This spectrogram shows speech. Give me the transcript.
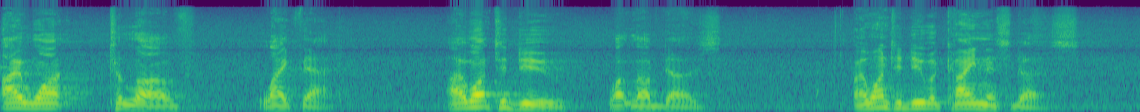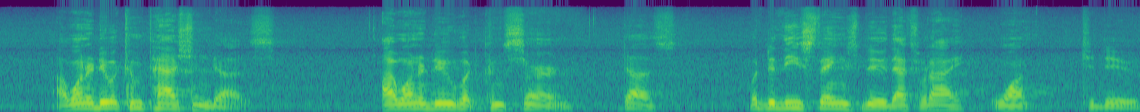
I want to love like that. I want to do what love does. I want to do what kindness does. I want to do what compassion does. I want to do what concern does. What do these things do? That's what I want to do.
